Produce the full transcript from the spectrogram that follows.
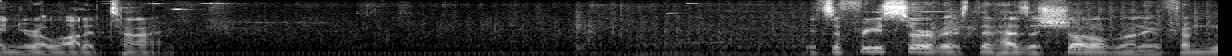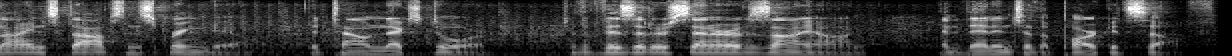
in your allotted time. It's a free service that has a shuttle running from nine stops in Springdale, the town next door, to the visitor center of Zion, and then into the park itself.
